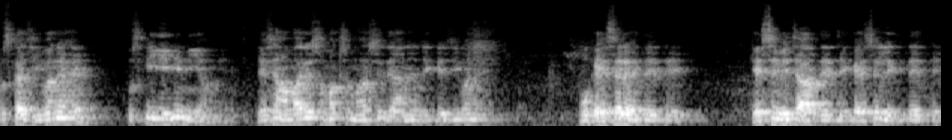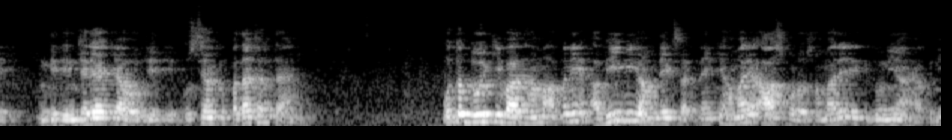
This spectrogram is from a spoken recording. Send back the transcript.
उसका जीवन है, उसके ये ये नियम है। जैसे हमारे समक्ष महर्षि दयानंद जी के जीवन है। वो कैसे रहते थे, कैसे विचारते थे, कैसे लिखते थे उनकी दिनचर्या क्या होती थी, उससे हमको पता चलता है। वो तो दूर की बात हम अपने अभी भी हम देख सकते हैं कि हमारे आस पड़ोस हमारे एक दुनिया है अपनी।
